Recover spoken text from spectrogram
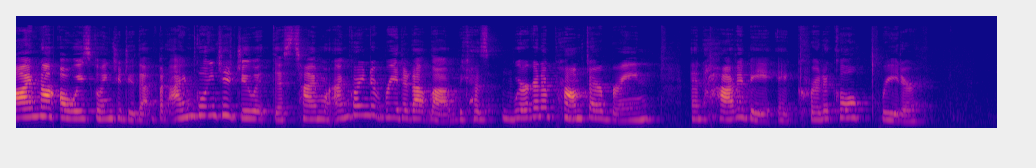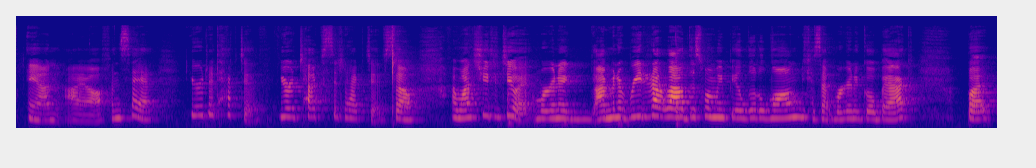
I'm not always going to do that, but I'm going to do it this time where I'm going to read it out loud because we're gonna prompt our brain and how to be a critical reader. And I often say it, you're a detective. You're a text detective. So I want you to do it. We're gonna, I'm gonna read it out loud. This one might be a little long because we're gonna go back, but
